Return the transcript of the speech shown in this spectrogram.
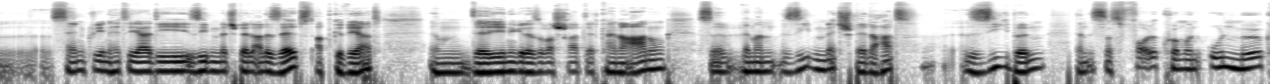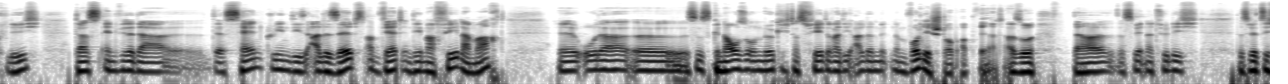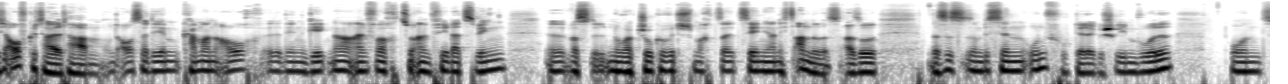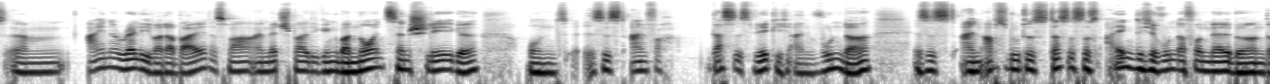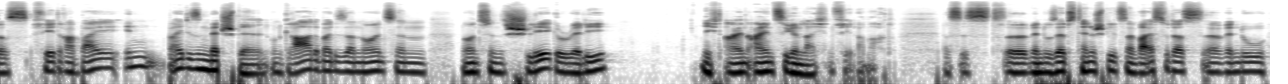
Sandgreen hätte ja die sieben Matchbälle alle selbst abgewehrt. Ähm, derjenige, der sowas schreibt, der hat keine Ahnung. Ist, äh, wenn man sieben Matchbälle hat, sieben, dann ist das vollkommen unmöglich, dass entweder der, der Sandgreen die alle selbst abwehrt, indem er Fehler macht, äh, oder äh, es ist genauso unmöglich, dass Federer die alle mit einem Volleystopp abwehrt. Also da, das wird natürlich, das wird sich aufgeteilt haben. Und außerdem kann man auch äh, den Gegner einfach zu einem Fehler zwingen, äh, was Novak Djokovic macht seit zehn Jahren nichts anderes. Also das ist so ein bisschen Unfug, der da geschrieben wurde. Und ähm, eine Rallye war dabei, das war ein Matchball, die ging über 19 Schläge und es ist einfach das ist wirklich ein Wunder. Es ist ein absolutes, das ist das eigentliche Wunder von Melbourne, dass Federer bei, in, bei diesen Matchspielen und gerade bei dieser 19, 19 Schläge-Rallye nicht einen einzigen leichten Fehler macht. Das ist, äh, wenn du selbst Tennis spielst, dann weißt du das, äh, wenn du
